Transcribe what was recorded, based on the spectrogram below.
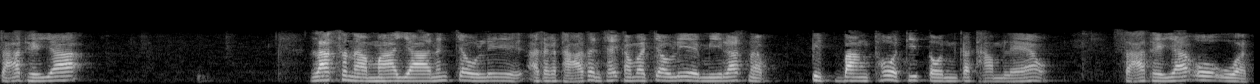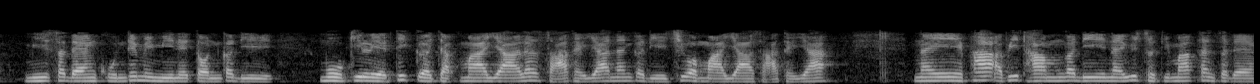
สาเทยะ ลักษณะมายานั้นเจ้าเล่อัตถกถาท่านใช้คำว่าเจ้าเล่มีลักษณะปิดบังโทษที่ตนกระทำแล้ว สาเทยะโอ้อวด มีแสดงคุณที่ไม่มีในตนก็ดี หมู่กิเลสที่เกิดจากมายาและสาเทยะนั่นก็ดีชื่อว่ามายาสาเทยะ ในพระอภิธรรมก็ดีในวิสุทธิมรรคท่านแสดง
